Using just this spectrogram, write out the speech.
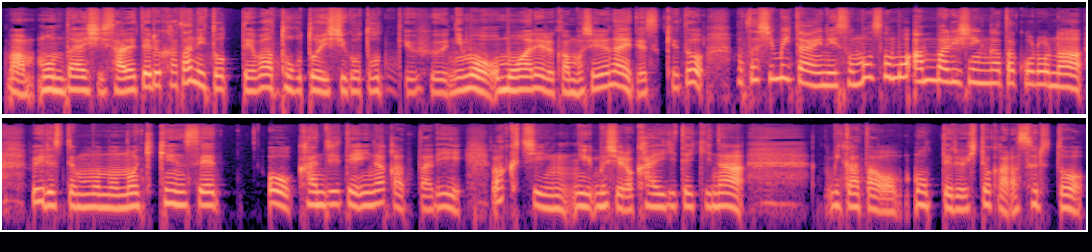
まあ、問題視されてる方にとっては尊い仕事っていうふうにも思われるかもしれないですけど私みたいにそもそもあんまり新型コロナウイルスというものの危険性を感じていなかったりワクチンにむしろ懐疑的な見方を持ってる人からすると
